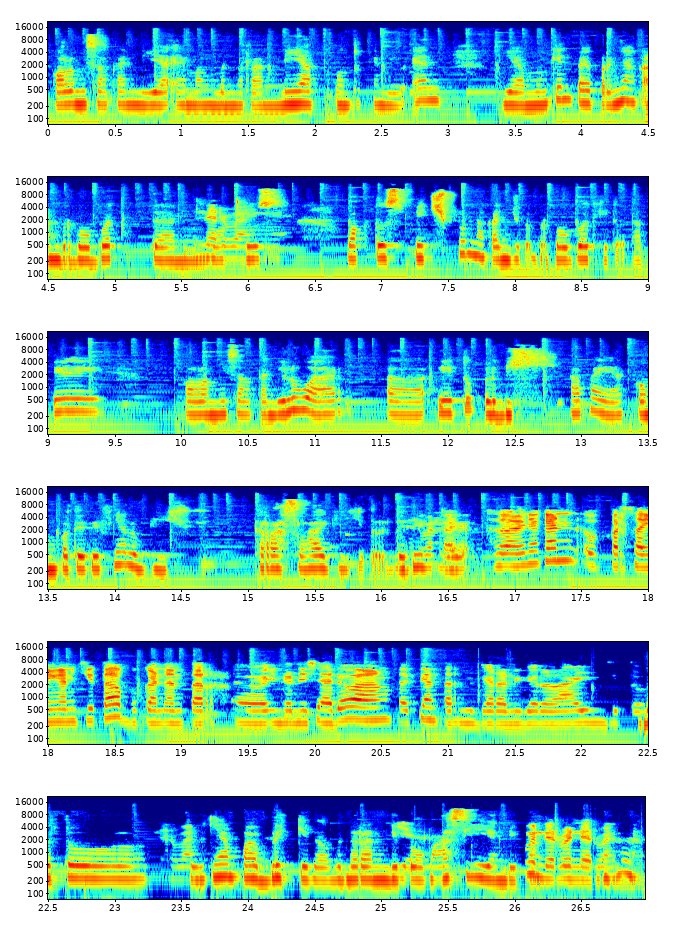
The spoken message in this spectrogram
kalau misalkan dia emang beneran niat untuk MUN, ya mungkin papernya akan berbobot dan Bener waktu banget. waktu speech pun akan juga berbobot gitu. Tapi kalau misalkan di luar eh, itu lebih apa ya kompetitifnya lebih keras lagi gitu. Jadi Bener. kayak Soalnya kan uh, persaingan kita bukan antar uh, Indonesia doang, tapi antar negara-negara lain gitu. betul kulitnya publik gitu beneran Iya. diplomasi yang dipakai. Bener-bener banget.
